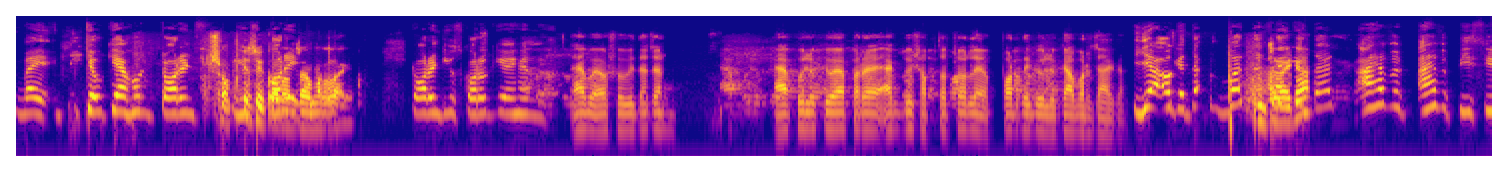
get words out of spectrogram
ভাই কেউ কি এখন টরেন্ট সবকিছু করে? আমার লাগে। টরেন্ট ইউজ করো কি এখন? হ্যাঁ ভাই অসুবিধা জান অ্যাপ হইল কি ব্যাপারে এক দুই সপ্তাহ চলে পর থেকে হইল কি আবার জায়গা। ইয়া ওকে বাট জায়গা? I have I have a PC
